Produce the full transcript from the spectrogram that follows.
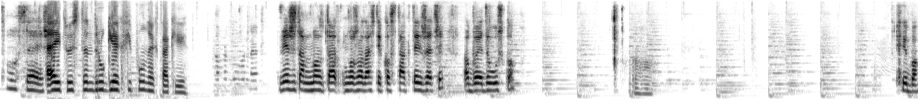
Co chcesz? Ej, tu jest ten drugi ekwipunek taki. Wiesz, że tam można, można dać tylko stak tych rzeczy? Albo jedno łóżko? Aha, Chyba.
